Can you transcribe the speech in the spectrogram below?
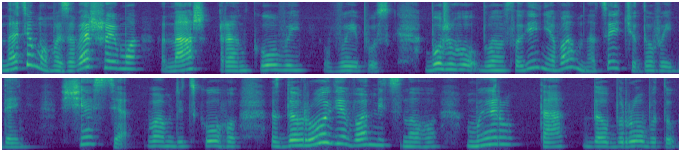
На цьому ми завершуємо наш ранковий випуск. Божого благословення вам на цей чудовий день. Щастя вам людського, здоров'я вам міцного, миру та добробуту,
